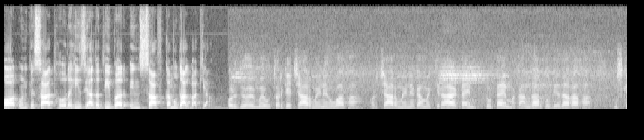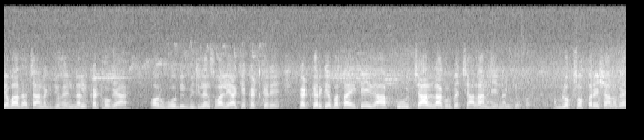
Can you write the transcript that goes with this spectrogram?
और उनके साथ हो रही ज़्यादती पर इंसाफ का मुतालबा किया। और जो है मैं उतर के चार महीने हुआ था और चार महीने का मैं किराया टाइम टू टाइम मकानदार को दे दा रहा था। उसके बाद अचानक जो है नल कट हो गया है और वो भी विजिलेंस वाले आके कट करे। कट करके बताए कि आपको चार लाख रुपए चालान है नल के ऊपर। हम लोग सब परेशान हो गए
